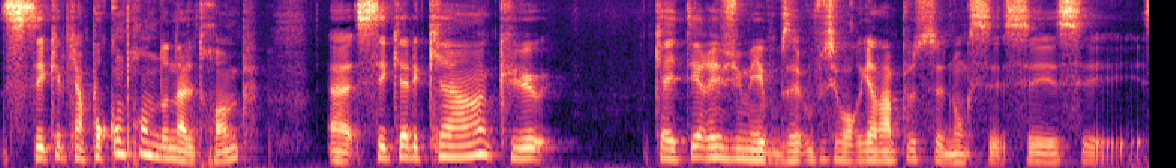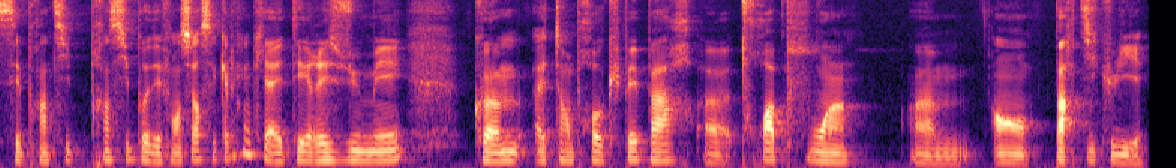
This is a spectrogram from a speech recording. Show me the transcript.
c'est quelqu'un, pour comprendre Donald Trump, euh, c'est quelqu'un que qui a été résumé, vous, si vous regardez un peu ce, donc ses, principaux défenseurs, c'est quelqu'un qui a été résumé comme étant préoccupé par euh, trois points en particulier.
